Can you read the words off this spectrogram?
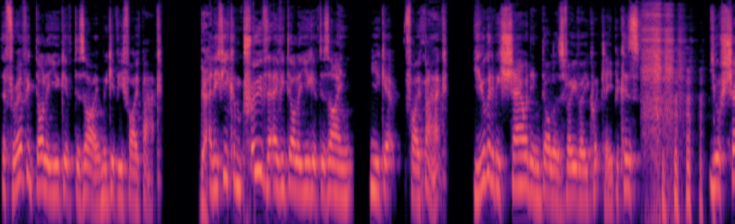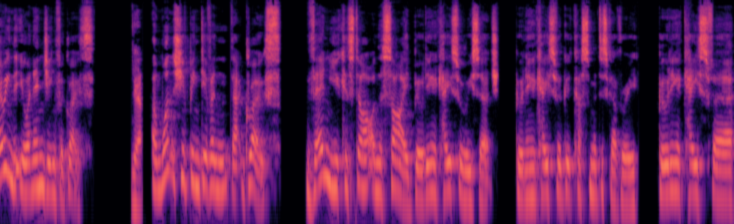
that for every dollar you give design, we give you five back. Yeah. And if you can prove that every dollar you give design, you get five back, you're going to be showered in dollars very, very quickly because you're showing that you're an engine for growth. Yeah. And once you've been given that growth, then you can start on the side building a case for research, building a case for good customer discovery, building a case for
